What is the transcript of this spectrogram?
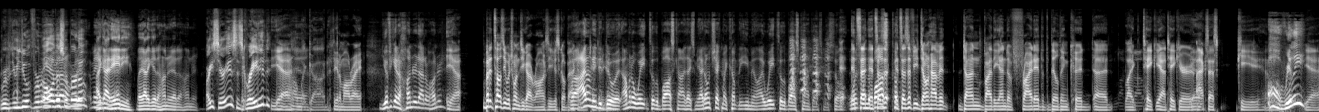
Will you do it for Yeah, all of us, I Roberto? really- I mean, I got 80. I got to get 100 out of 100. Are you serious? It's graded? Yeah. Oh my god. To get them all right. You have to get 100 out of 100? Yeah. But it tells you which ones you got wrong, so you just go back. Well, I don't need to it do it. I'm going to wait until the boss contacts me. I don't check my company email. I wait till the boss contacts me. So It- when, It's, when the it's, as, co- it's as if you don't have it done by the end of Friday that the building could uh, like take yeah take your Yeah. access key. and- Oh, really? Yeah.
